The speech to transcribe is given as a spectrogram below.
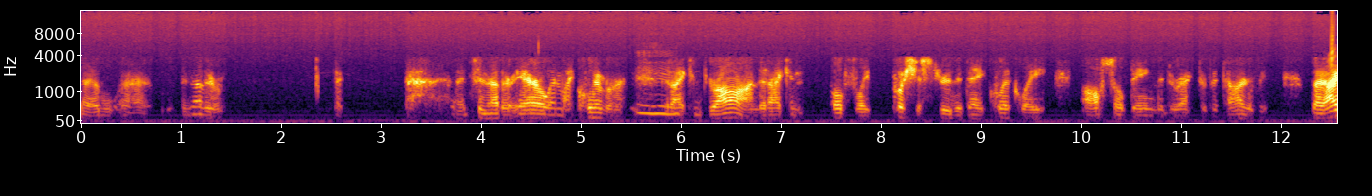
uh, uh, another uh, it's another arrow in my quiver mm-hmm. that I can draw on that I can hopefully push us through the day quickly. Also being the director of photography. But I,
